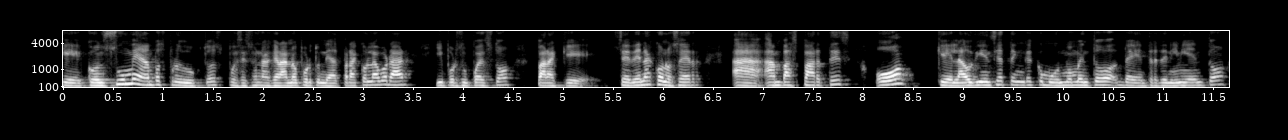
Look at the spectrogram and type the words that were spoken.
que consume ambos productos, pues es una gran oportunidad para colaborar y por supuesto para que se den a conocer a ambas partes o que la audiencia tenga como un momento de entretenimiento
